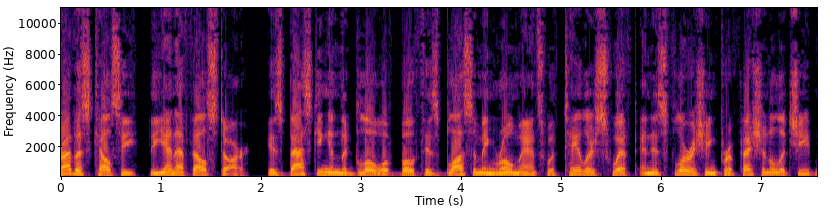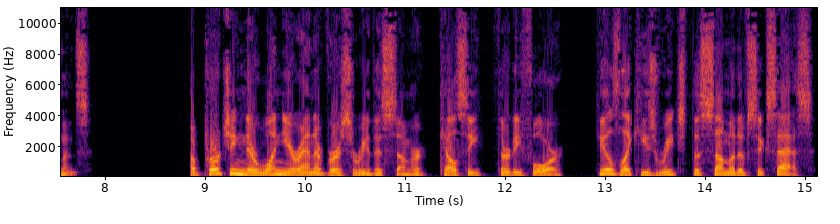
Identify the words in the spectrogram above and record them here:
Travis Kelce, the NFL star, is basking in the glow of both his blossoming romance with Taylor Swift and his flourishing professional achievements. Approaching their one-year anniversary this summer, Kelce, 34, feels like he's reached the summit of success.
